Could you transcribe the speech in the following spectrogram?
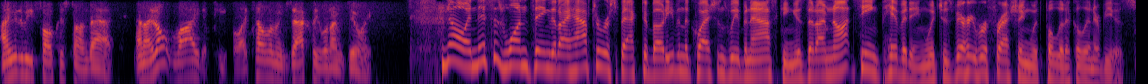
I'm going to be focused on that. And I don't lie to people. I tell them exactly what I'm doing. No, and this is one thing that I have to respect about even the questions we've been asking is that I'm not seeing pivoting, which is very refreshing with political interviews.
